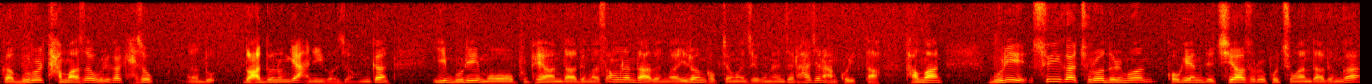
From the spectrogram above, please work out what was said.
그러니까 물을 담아서 우리가 계속 어, 놓- 놔두는 게 아니거죠. 그러니까 이 물이 뭐 부패한다든가 썩는다든가 이런 걱정은 지금 현재는 하지는 않고 있다. 다만 물이 수위가 줄어들면 거기에는 이제 지하수를 보충한다든가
